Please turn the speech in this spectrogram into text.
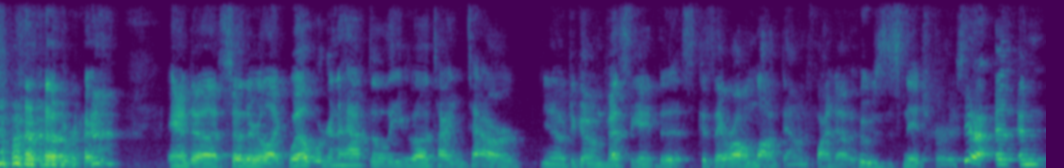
right. And uh, so they're like, well, we're gonna have to leave uh, Titan Tower, you know, to go investigate this because they were all in lockdown to find out who's the snitch first. Yeah, and, and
